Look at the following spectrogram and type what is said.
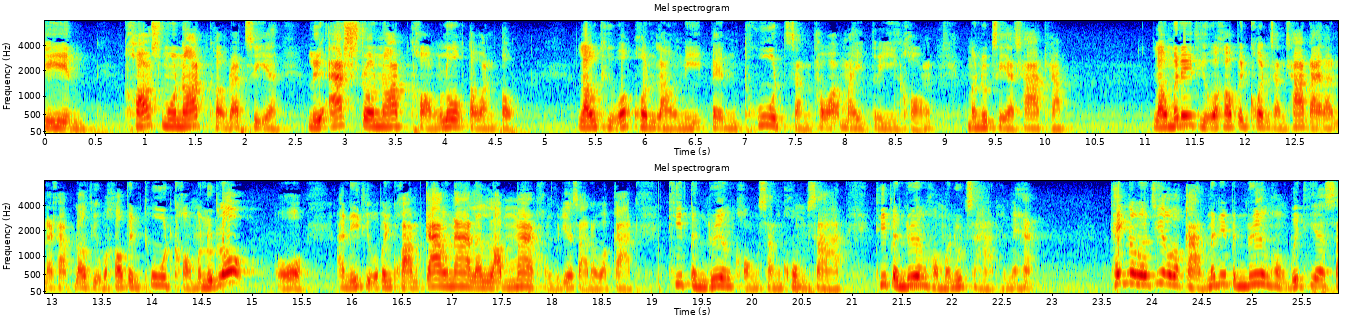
จีนคอสโมนอตของรัสเซีย หรือแอสโตรนอตของโลกตะวันตก เราถือว่าคนเหล่านี้เป็นทูตสันทวไมตรีของมนุษยชาติครับ เราไม่ได้ถือว่าเขาเป็นคนสัญชาติใดแล้วนะครับ เราถือว่าเขาเป็นทูตของมนุษย์โลก โอ้ อันนี้ถือว่าเป็นความก้าวหน้าและล้ำมากของวิทยาศาสตร์อวกาศ ที่เป็นเรื่องของสังคมศาสตร์ ที่เป็นเรื่องของมนุษยศาสตร์เห็นไหมฮะ เทคโนโลยีอวกาศไม่ได้เป็นเรื่องของวิทยาศ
